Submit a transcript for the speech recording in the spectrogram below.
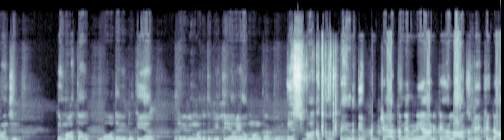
ਹਾਂਜੀ। ਤੇ ਮਾਤਾ ਬਹੁਤ ਜ਼ਿਆਦਾ ਦੁਖੀ ਆ ਇਹਨਾਂ ਦੀ ਮਦਦ ਕੀਤੀ ਜਾਵੇ ਇਹੋ ਮੰਗ ਕਰਦੇ ਆ। ਇਸ ਵਕਤ ਪਿੰਡ ਦੀ ਪੰਚਾਇਤ ਨੇ ਵੀ ਨਹੀਂ ਆਣ ਕੇ ਹਾਲਾਤ ਦੇਖੇ ਜਾਂ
